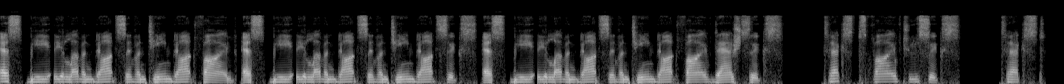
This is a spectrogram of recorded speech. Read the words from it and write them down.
SB 11.17.5, SB 11.17.6, SB 11.17.5 6. Texts 5 to 6. Text.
